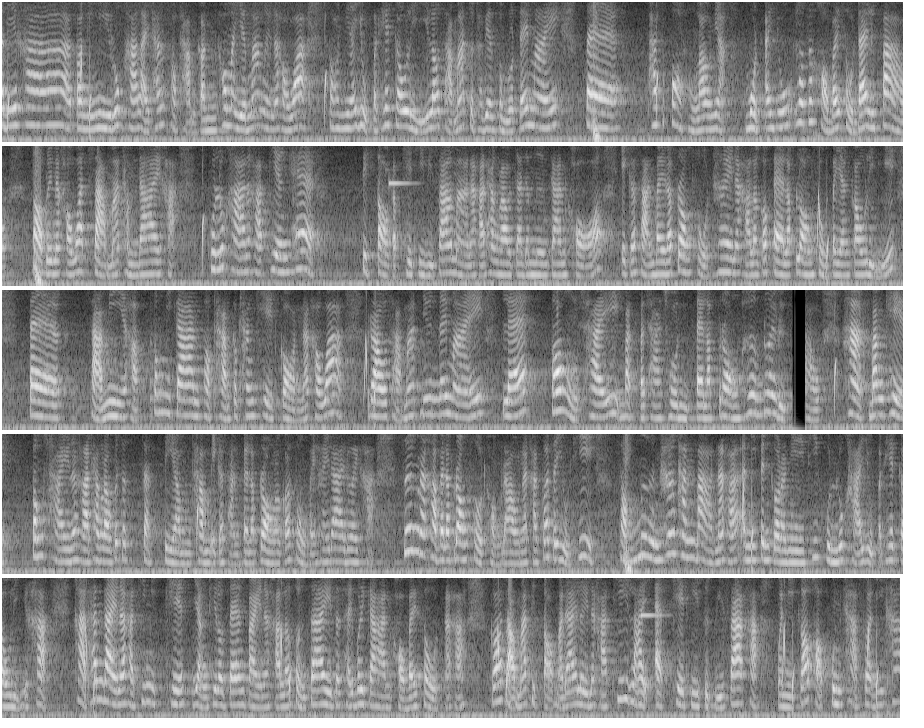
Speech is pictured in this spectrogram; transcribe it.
วัสดีค่ะ ตอนนี้มีลูกค้าหลายท่านสอบถามกันเข้ามาเยอะมากเลยนะคะว่า ตอนนี้อยู่ประเทศเกาหลีเราสามารถจดทะเบียนสมรสได้ไหม แต่พาสปอร์ตของเราเนี่ยหมดอายุเราจะขอใบโสดได้หรือเปล่า ตอบเลยนะคะว่าสามารถทำได้ค่ะ คุณลูกค้านะคะเพียงแค่ติดต่อกับ KT Visa มานะคะ ทางเราจะดำเนินการขอเอกสารใบรับรองโสดให้นะคะ แล้วก็แปลรับรองส่งไปยังเกาหลี แต่สามีค่ะต้องมีการสอบถามกับทางเขตก่อนนะคะว่า เราสามารถยื่นได้ไหม และต้องใช้บัตรประชาชนแปลรับรองเพิ่มด้วยหรือเปล่า หากบางเขต ต้องใช้นะคะ ทางเราก็จะจัดเตรียมทำเอกสารไปรับรองแล้วก็ส่งไปให้ได้ด้วยค่ะ ซึ่งราคาไปรับรองโสดของเรานะคะ ก็จะอยู่ที่ 25,000 บาทนะคะ อันนี้เป็นกรณีที่คุณลูกค้าอยู่ประเทศเกาหลีค่ะ ค่ะท่านใดนะคะที่มีเคสอย่างที่เราแจ้งไปนะคะ แล้วสนใจจะใช้บริการขอใบโสดนะคะ ก็สามารถติดต่อมาได้เลยนะคะ ที่ line at kt จุด visa ค่ะ วันนี้ก็ขอบคุณค่ะ สวัสดีค่ะ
